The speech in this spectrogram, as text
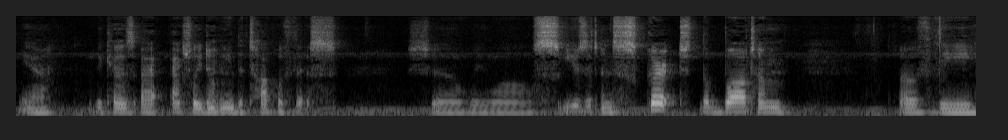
Yeah, because I actually don't need the top of this. So we will use it and skirt the bottom of the,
